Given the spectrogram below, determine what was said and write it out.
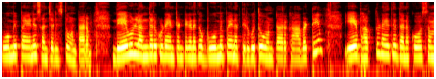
భూమిపైనే సంచరిస్తూ ఉంటారు. దేవుళ్ళందరూ కూడా ఏంటంటే గనక భూమిపైన తిరుగుతూ ఉంటారు కాబట్టి ఏ భక్తుడైతే తన కోసం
